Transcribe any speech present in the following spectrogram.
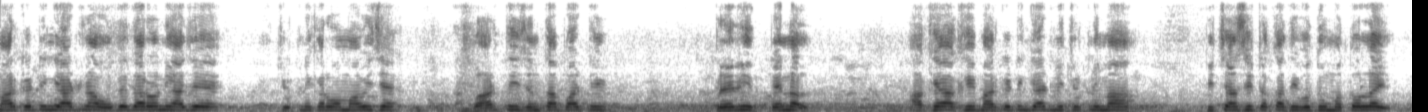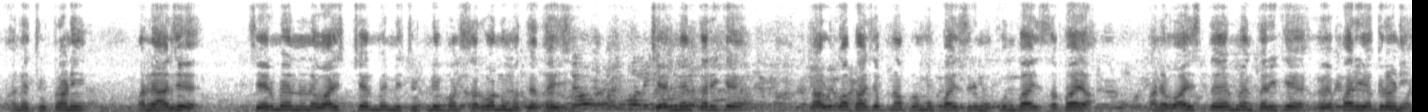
માર્કેટિંગ યાર્ડના હોદ્દેદારોની આજે ચૂંટણી કરવામાં આવી છે. ભારતીય જનતા પાર્ટી પ્રેરિત પેનલ આખે આખી માર્કેટિંગ યાર્ડની ચૂંટણીમાં પિચ્યાસી ટકાથી વધુ મતો લઈ અને ચૂંટણી અને આજે ચેરમેન અને વાઇસ ચેરમેનની ચૂંટણી પણ સર્વાનુમતે થઈ છે. ચેરમેન તરીકે તાલુકા ભાજપના પ્રમુખભાઈ શ્રી મુકુંદભાઈ સભાયા અને વાઇસ ચેરમેન તરીકે વેપારી અગ્રણી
